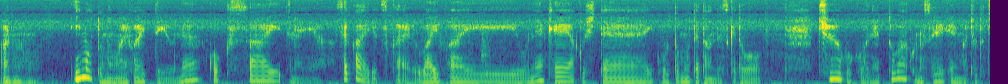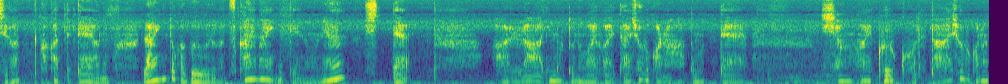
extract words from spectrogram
あの妹の w i f i っていうね国際じゃないや世界で使える w i f i をね契約していこうと思ってたんですけど中国はネットワークの制限がちょっと違ってかかっててあの LINE とか Google が使えないっていうのをね知ってあら妹の w i f i 大丈夫かなと思って上海空港で大丈夫かなっ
